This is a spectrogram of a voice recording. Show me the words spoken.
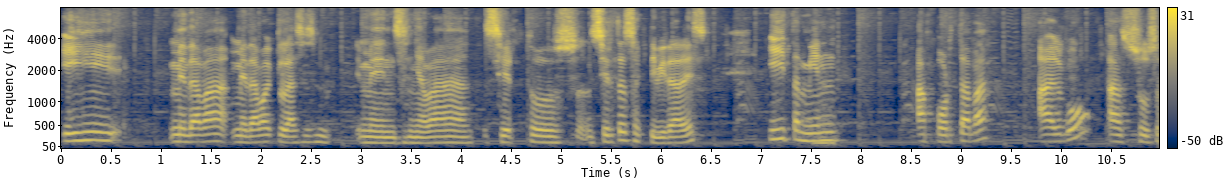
Y me daba, me daba clases, me enseñaba ciertos, ciertas actividades y también aportaba algo a sus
